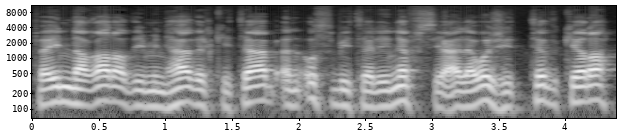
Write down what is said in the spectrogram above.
فإن غرضي من هذا الكتاب أن أثبت لنفسي على وجه التذكرة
